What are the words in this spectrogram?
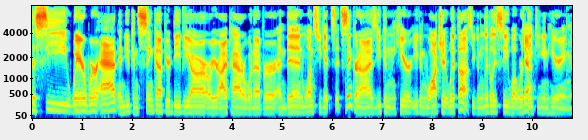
to see where we're at, and you can sync up your DVR or your iPad or whatever. And then once you get it synchronized, you can hear, you can watch it with us. You can literally see what we're Yeah. thinking and hearing,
